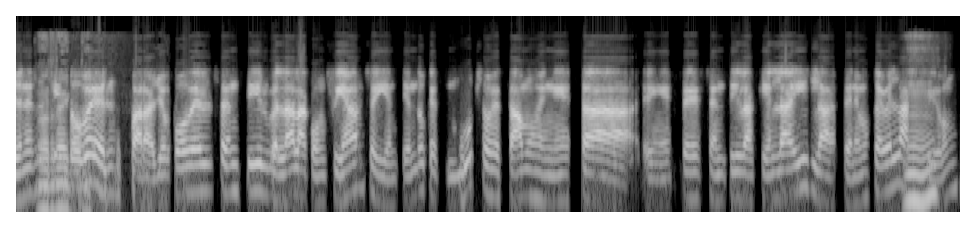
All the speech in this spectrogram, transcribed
Yo Correcto. necesito ver para yo poder sentir, ¿verdad? La confianza y entiendo que muchos estamos en esta en este sentir aquí en la isla, tenemos que ver la acción.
